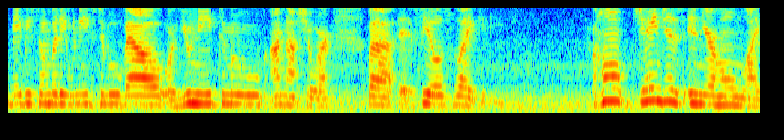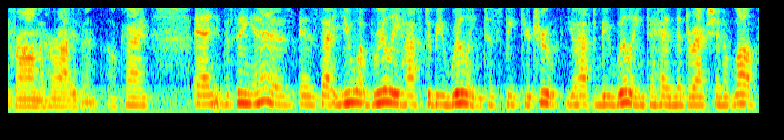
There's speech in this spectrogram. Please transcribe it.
maybe somebody needs to move out or you need to move, I'm not sure. But it feels like home changes in your home life are on the horizon, okay? And the thing is, is that you really have to be willing to speak your truth. You have to be willing to head in the direction of love.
